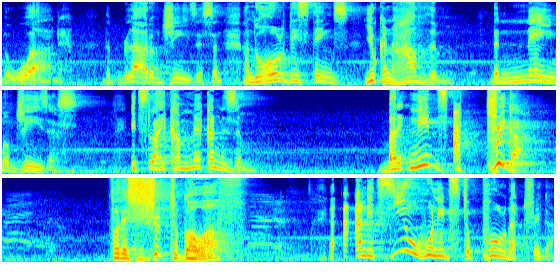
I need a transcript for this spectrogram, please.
the word, the blood of Jesus, and, and all these things, you can have them. The name of Jesus. It's like a mechanism, but it needs a trigger for the shoot to go off. And it's you who needs to pull that trigger.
